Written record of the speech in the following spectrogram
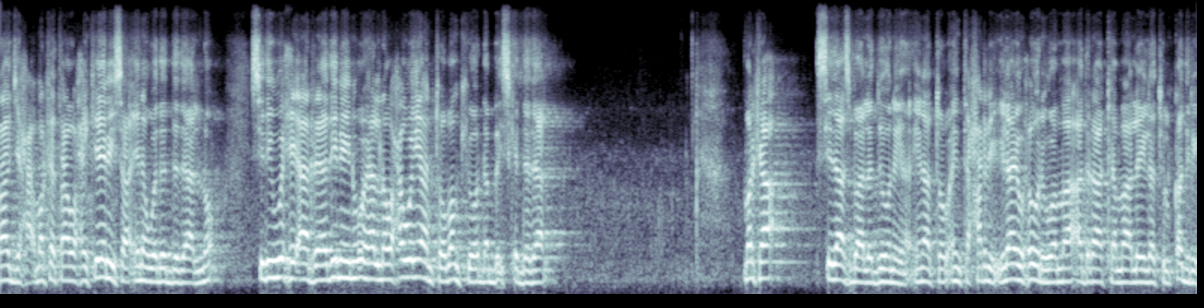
raajixa marka taa waxay keenaysaa inaan wada dadaalno sidii wixii aan raadinayno u helno waxa weeyaan tobankii oo dhanbe iska dadaal marka sidaas baa la doonayaa inaad in taxari ilaahay wuxuu uri wamaa adraaka maa leylatu lqadri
